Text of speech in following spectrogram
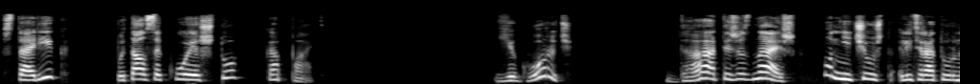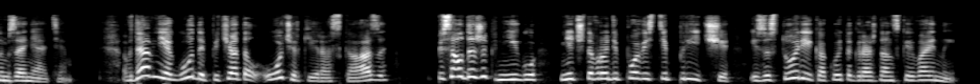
старик пытался кое-что копать. Егорыч? Да, ты же знаешь, он не чужд литературным занятиям. В давние годы печатал очерки и рассказы, Писал даже книгу, нечто вроде повести-притчи из истории какой-то гражданской войны.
